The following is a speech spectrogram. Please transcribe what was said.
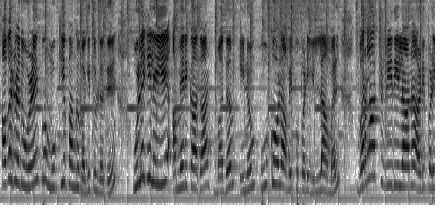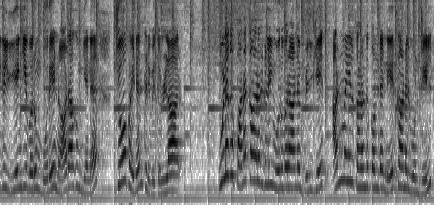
அவர்களது உழைப்பு முக்கிய பங்கு வகித்துள்ளது. உலகிலேயே அமெரிக்கா தான் மதம் இனம் பூகோள அமைப்புப்படி இல்லாமல் வரலாற்று ரீதியிலான அடிப்படையில் இயங்கி வரும் ஒரே நாடாகும் என ஜோ பைடன் தெரிவித்துள்ளார். உலக பணக்காரர்களின் ஒருவரான பில்கேட்ஸ் அண்மையில் கலந்து கொண்ட நேர்காணல் ஒன்றில்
